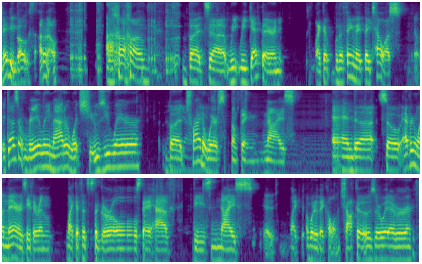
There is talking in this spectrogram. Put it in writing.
Maybe both. I don't know. Um, but uh, we we get there and like uh, the thing that they tell us, you know, it doesn't really matter what shoes you wear, but Oh, yeah, try to wear something nice. And uh, so everyone there is either in like if it's the girls, they have these nice uh, like what do they call them, chacos or whatever.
